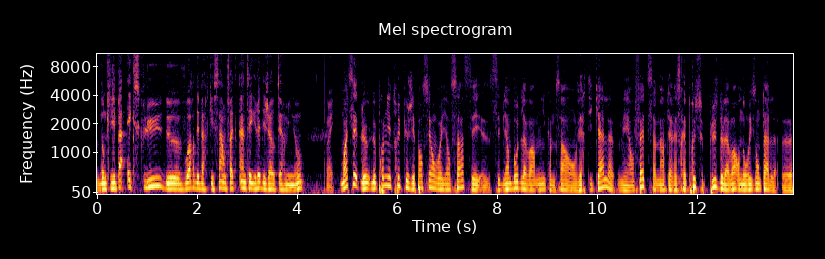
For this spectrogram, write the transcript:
donc il n'est pas exclu de voir débarquer ça en fait intégré déjà aux terminaux. Moi, c'est le, le premier truc que j'ai pensé en voyant ça, c'est euh, c'est bien beau de l'avoir mis comme ça en vertical, mais en fait, ça m'intéresserait plus plus de l'avoir en horizontal. Euh,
